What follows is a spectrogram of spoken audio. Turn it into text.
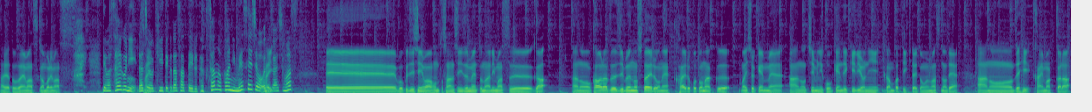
ありがとうございます。頑張ります、はい、では最後にラジオを聞いてくださっているたくさんのファンにメッセージをお願いします、えー、僕自身は本当3シーズン目となりますがあの変わらず自分のスタイルをね変えることなく、まあ、一生懸命あのチームに貢献できるように頑張っていきたいと思いますのであのぜひ開幕から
